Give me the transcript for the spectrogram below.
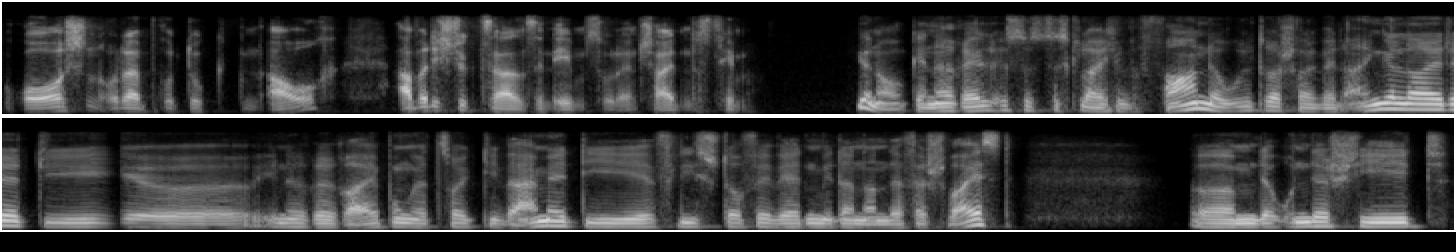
Branchen oder Produkten auch, aber die Stückzahlen sind ebenso ein entscheidendes Thema. Genau, generell ist es das gleiche Verfahren. Der Ultraschall wird eingeleitet, die äh, innere Reibung erzeugt die Wärme, die Fließstoffe werden miteinander verschweißt. Ähm, der Unterschied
